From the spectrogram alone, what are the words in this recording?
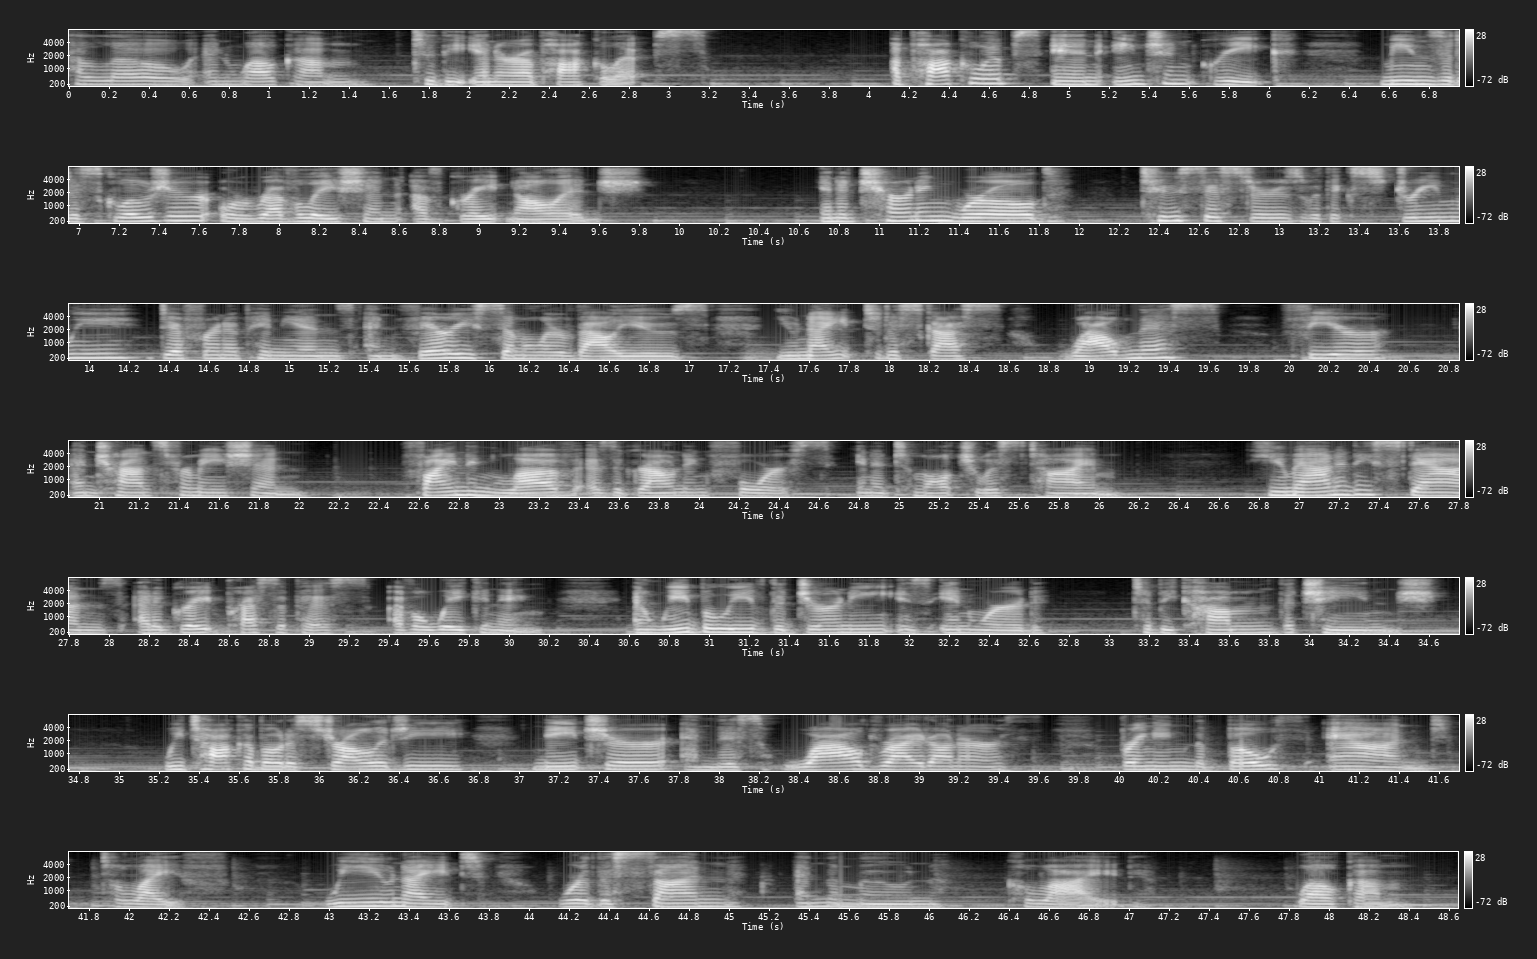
Hello and welcome to the inner apocalypse. Apocalypse in ancient Greek means a disclosure or revelation of great knowledge. In a churning world, two sisters with extremely different opinions and very similar values unite to discuss wildness, fear, and transformation, finding love as a grounding force in a tumultuous time. Humanity stands at a great precipice of awakening, and we believe the journey is inward to become the change. We talk about astrology, nature, and this wild ride on earth, bringing the both and to life. We unite where the sun and the moon collide. Welcome.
